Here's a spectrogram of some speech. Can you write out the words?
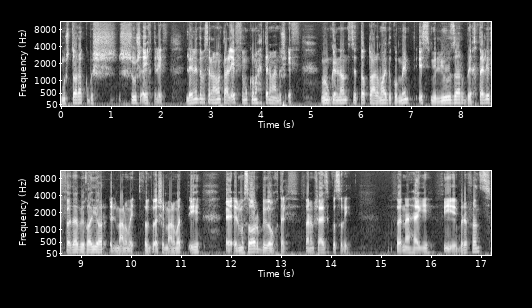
مشترك مش شوش أي اختلاف. لأن أنت مثلا عملت على F ممكن واحد تاني ما عندوش F ممكن لو أنت سطبته على My Document اسم ال user بيختلف فده بيغير المعلومات. فمتبقاش المعلومات إيه آه المسار بيبقى مختلف. فأنا مش عايز القصة دي فأنا هاجي في preference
